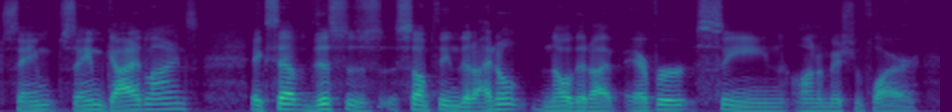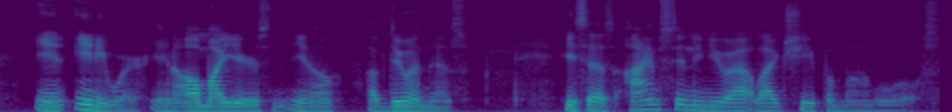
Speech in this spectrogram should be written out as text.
same same guidelines, except this is something that I don't know that I've ever seen on a mission flyer in anywhere in all my years, you know, of doing this. He says, "I'm sending you out like sheep among wolves."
